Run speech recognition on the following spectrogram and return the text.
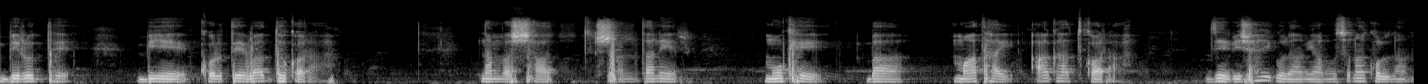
বিরুদ্ধে বিয়ে করতে বাধ্য করা। নাম্বার সাত, সন্তানের মুখে বা মাথায় আঘাত করা। যে বিষয়গুলো আমি আলোচনা করলাম,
